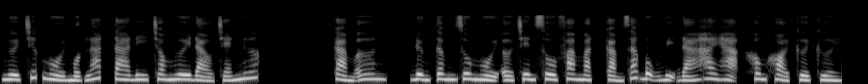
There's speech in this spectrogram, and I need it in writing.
Ngươi trước ngồi một lát ta đi cho ngươi đảo chén nước. Cảm ơn, đường tâm du ngồi ở trên sofa mặt cảm giác bụng bị đá hai hạ không khỏi cười cười.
